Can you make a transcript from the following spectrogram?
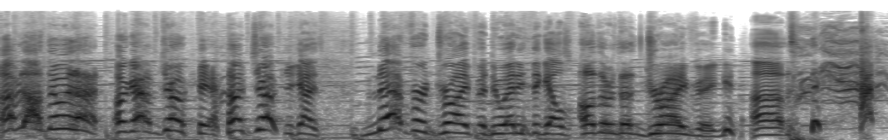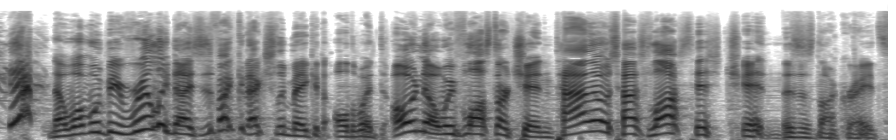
I'm not doing that. Okay, I'm joking. I'm joking, guys. Never drive and do anything else other than driving. Uh, now, what would be really nice is if I could actually make it all the way. oh, no, we've lost our chin. Thanos has lost his chin. This is not great.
